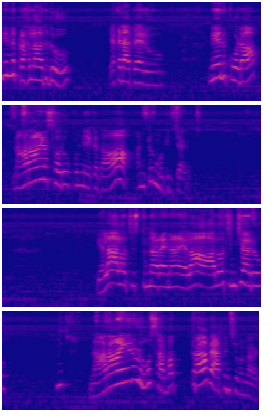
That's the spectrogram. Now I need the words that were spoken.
నిన్న ప్రహ్లాదుడు ఎక్కడ ఆపారు నేను కూడా నారాయణ స్వరూపుణ్ణే కదా అంటూ ముగించాడు. ఎలా ఆలోచిస్తున్నారాయన? ఎలా ఆలోచించారు? నారాయణుడు సర్వత్రా వ్యాపించి ఉన్నాడు.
